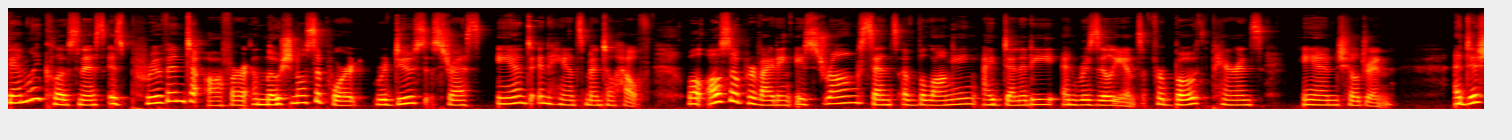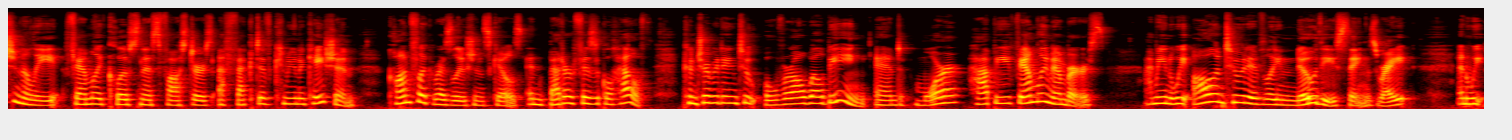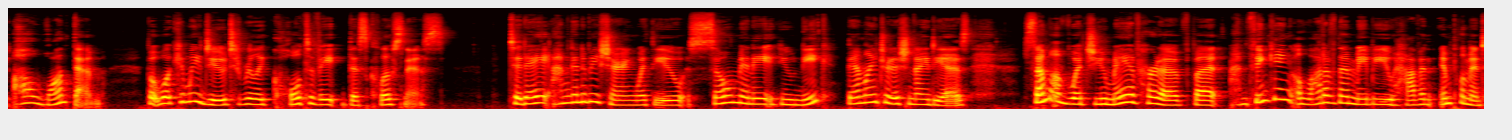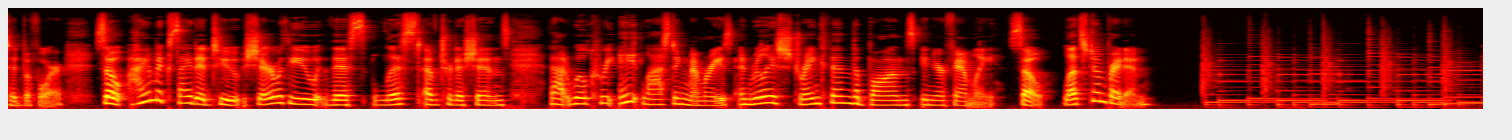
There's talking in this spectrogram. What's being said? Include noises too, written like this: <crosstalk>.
Family closeness is proven to offer emotional support, reduce stress, and enhance mental health, while also providing a strong sense of belonging, identity, and resilience for both parents and children. Additionally, family closeness fosters effective communication, conflict resolution skills, and better physical health, contributing to overall well being and more happy family members. I mean, we all intuitively know these things, right? And we all want them. But what can we do to really cultivate this closeness? Today, I'm going to be sharing with you so many unique family tradition ideas, some of which you may have heard of, but I'm thinking a lot of them maybe you haven't implemented before. So I am excited to share with you this list of traditions that will create lasting memories and really strengthen the bonds in your family. So let's jump right in.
